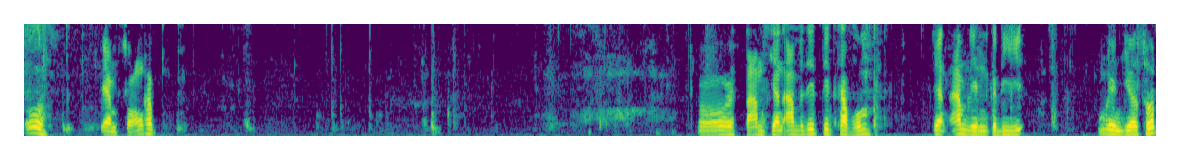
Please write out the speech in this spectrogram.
โอ้แต้มสองครับโอ้ตามเซียนอัมไปติดๆครับผมเซียนอัมเรียนก็ดีผมเรียนเยอะสด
